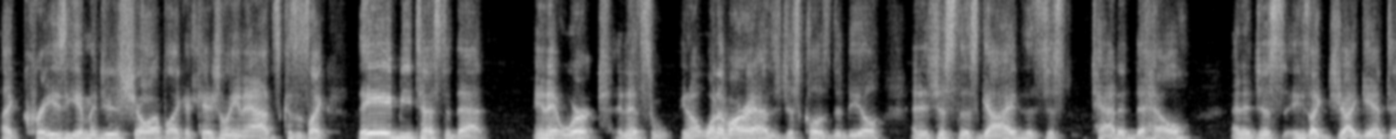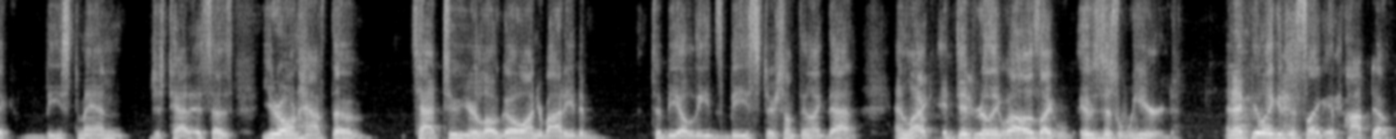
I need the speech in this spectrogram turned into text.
like crazy images show up like occasionally in ads because it's like they A B tested that and it worked. And it's, you know, one of our ads just closed a deal and it's just this guide that's just tatted to hell. And it just, he's like gigantic beast man, just tatted. It says, you don't have to tattoo your logo on your body to, to be a leads beast or something like that. And like, yep. it did really well. It was like, it was just weird. And I feel like it just like it popped up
